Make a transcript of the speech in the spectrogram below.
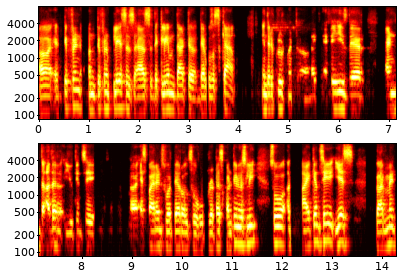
uh, at different on different places as they claim that uh, there was a scam in the recruitment uh, like FAE is there and the other you can say uh, aspirants were there also who protest continuously so uh, i can say yes government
